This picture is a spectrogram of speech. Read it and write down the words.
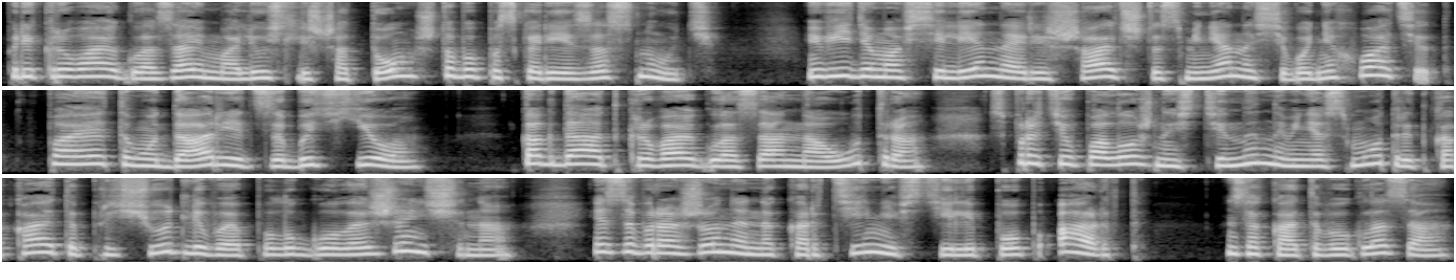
Прикрываю глаза и молюсь лишь о том, чтобы поскорее заснуть. Видимо, Вселенная решает, что с меня на сегодня хватит, поэтому дарит забытье. Когда открываю глаза на утро, с противоположной стены на меня смотрит какая-то причудливая полуголая женщина, изображенная на картине в стиле поп-арт. Закатываю глаза.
